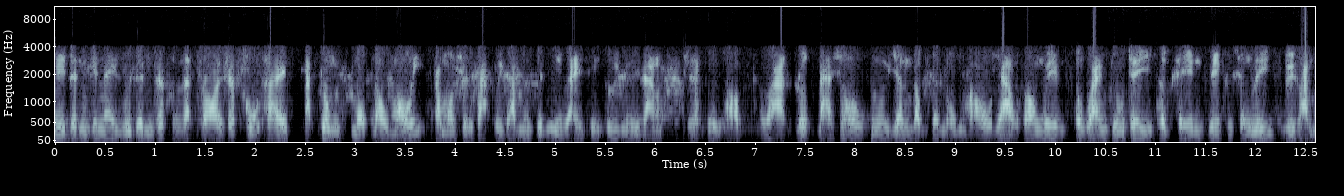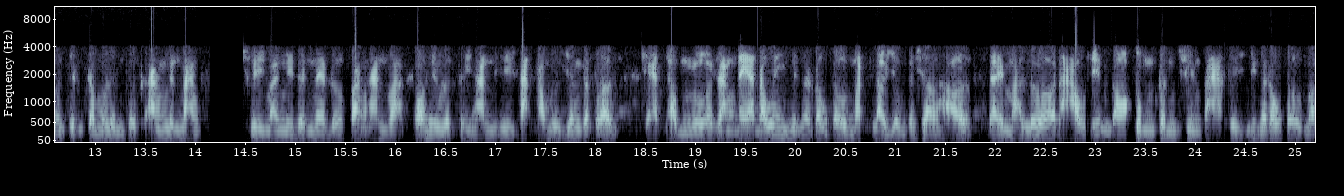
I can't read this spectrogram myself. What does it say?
Nghị định cái này quy định rất là rạch ròi, rất cụ thể, tập trung một đầu mối trong cái sự phạt vi phạm hành chính như vậy thì tôi nghĩ rằng rất phù hợp. Và được đa số người dân đồng tình ủng hộ giao toàn quyền cơ quan chủ trì thực hiện việc xử lý vi phạm hành chính trong lĩnh vực an ninh mạng. Khi mà nghị định này được ban hành và có hiệu lực thi hành thì tác động người dân rất lớn. Sẽ phòng ngừa răng đe đối với những đối tượng mà lợi dụng cái sơ hở để mà lừa đảo chiếm đoạt tung tin xuyên tạc thì những cái đối tượng nó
